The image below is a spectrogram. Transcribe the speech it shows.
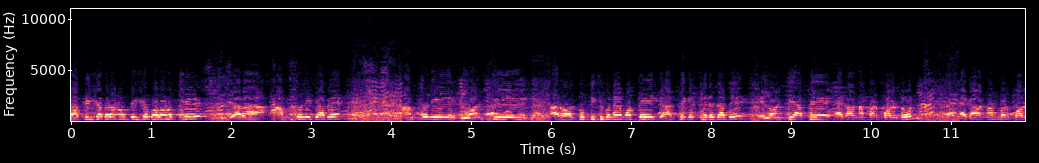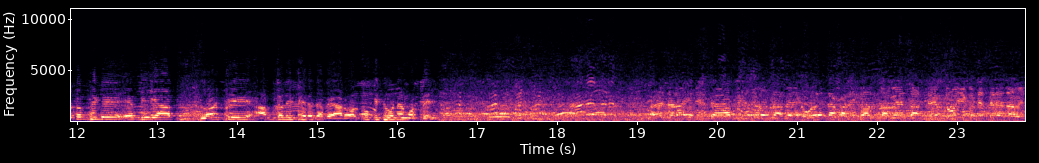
যাত্রী সাধারণ উদ্দেশ্যে বলা হচ্ছে, যারা আমতলি যাবেন, আমতলি লঞ্চটি আর অল্প কিছুক্ষণের মধ্যে ঘাট থেকে ছেড়ে যাবে। এই লঞ্চটি আছে এগারো নম্বর পল্টন। এগারো নম্বর পল্টন থেকে এমবি লঞ্চটি আমতলি ছেড়ে যাবে আর অল্প কিছুক্ষণের মধ্যে যারা ইনিশটা বিশ্বরণ যাবেন উড়ান্ডা কালীগঞ্জ যাবেন তার সেম দুই এখানে ছেড়ে যাবেন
